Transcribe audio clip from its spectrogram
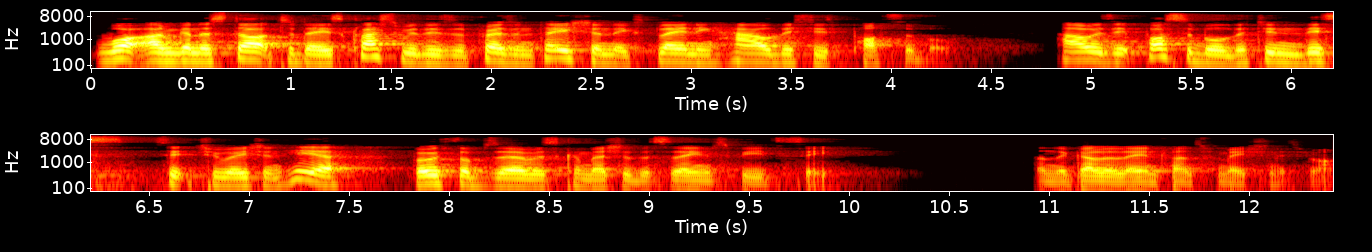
what I'm going to start today's class with is a presentation explaining how this is possible. How is it possible that in this situation here, both observers can measure the same speed c? And the Galilean transformation is wrong.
